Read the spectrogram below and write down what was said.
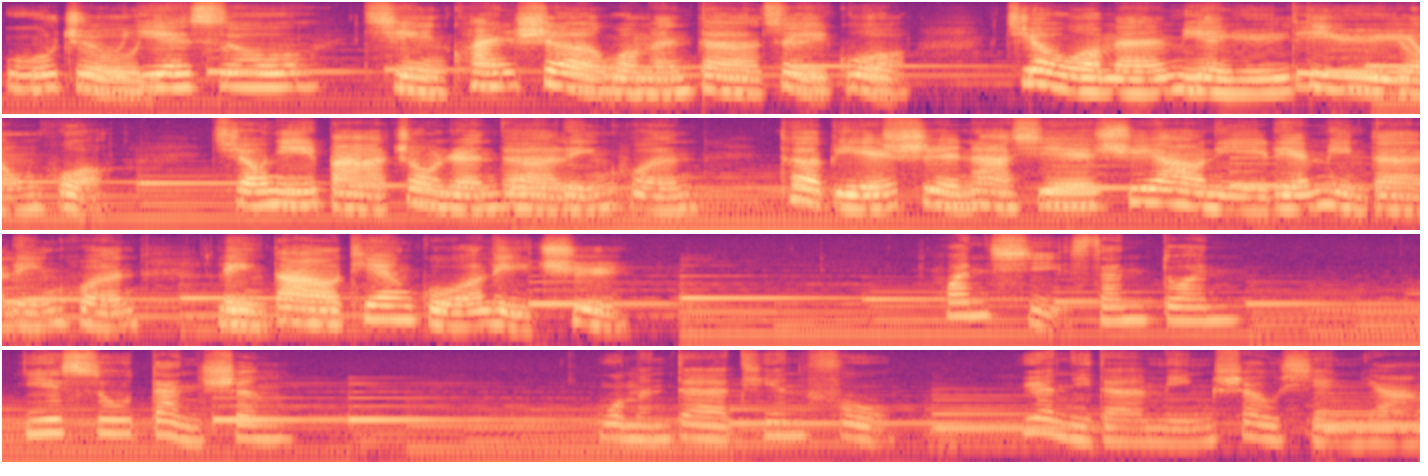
无主耶稣。请宽赦我们的罪过，救我们免于地狱永火。求你把众人的灵魂，特别是那些需要你怜悯的灵魂，领到天国里去。欢喜三端，耶稣诞生。我们的天父，愿你的名受显扬，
